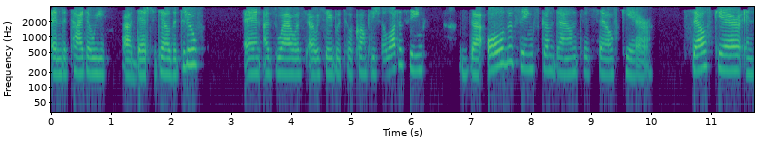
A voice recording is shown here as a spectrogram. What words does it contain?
and the title is uh, Dare to Tell the Truth. And as well as I was able to accomplish a lot of things, that all the things come down to self-care. Self-care and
